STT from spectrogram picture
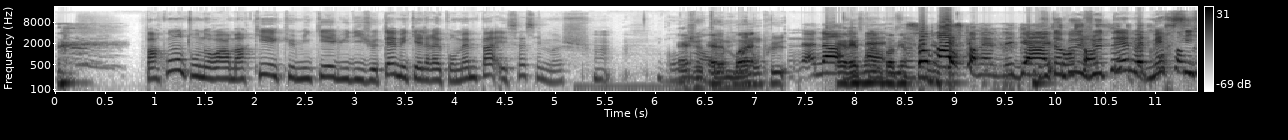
Par contre, on aura remarqué que Mickey lui dit je t'aime et qu'elle répond même pas, et ça, c'est moche. Gros Eh, Je t'aime, moi Ouais. non plus. Non, non, Elle répond même pas merci. Ils s'embrassent quand même, les gars. Un peu, je t'aime, merci.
